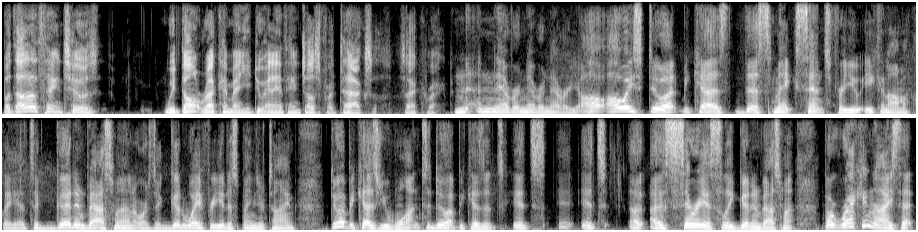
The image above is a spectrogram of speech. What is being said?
But the other thing, too, is we don't recommend you do anything just for taxes. Is that correct? N- never, never, never. You always do it because this makes sense for you economically. It's a good investment, or it's a good way for you to spend your time. Do it because you want to do it because it's it's it's a, a seriously good investment. But recognize that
